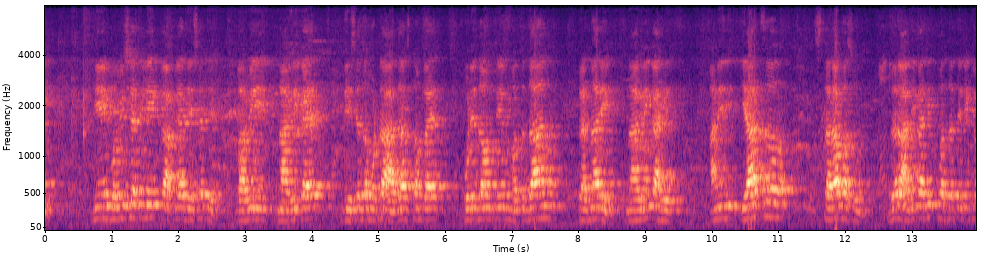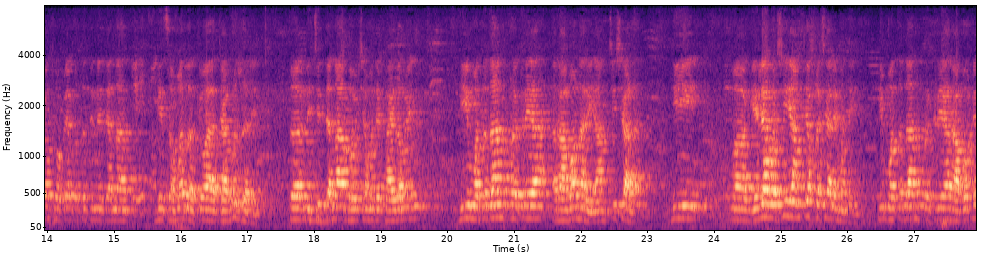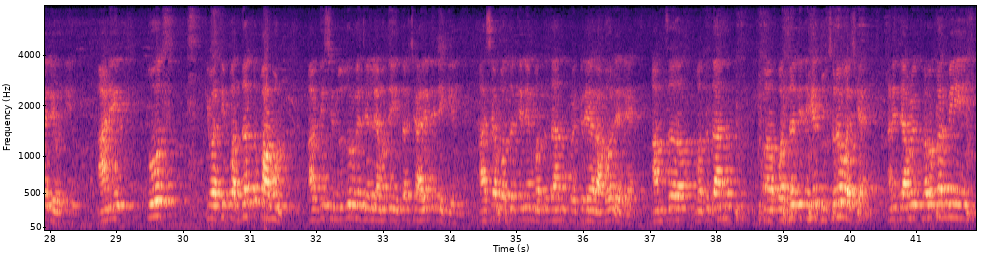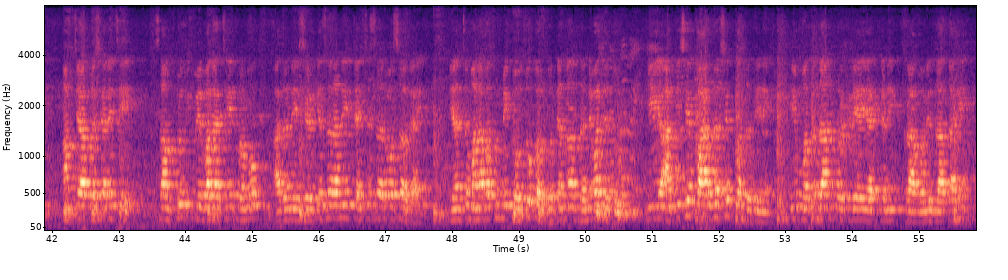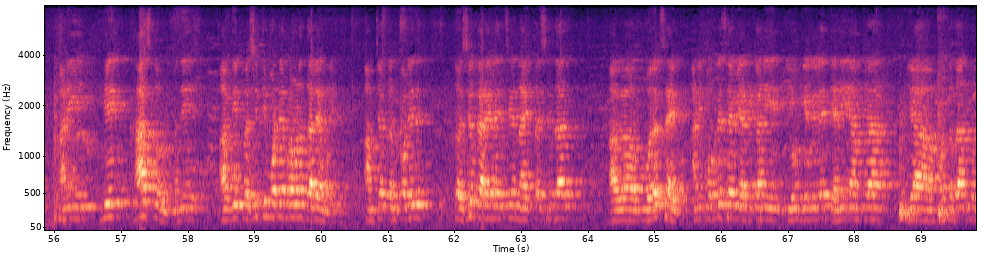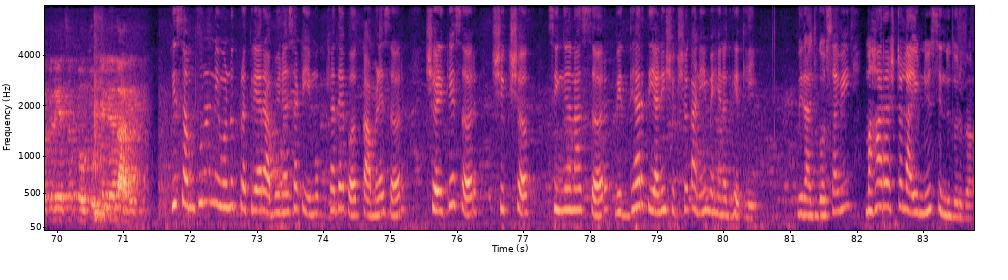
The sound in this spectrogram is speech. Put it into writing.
हे भविष्यातील एक आपल्या देशातील भावी नागरिक आहेत देशाचा मोठा आधारस्तंभ आहे पुढे जाऊन ते मतदान करणारे नागरिक आहेत. आणि याच स्तरापासून जर अधिकाधिक पद्धतीने किंवा सोप्या पद्धतीने त्यांना हे समजलं किंवा जागृत झाले तर निश्चित त्यांना भविष्यामध्ये फायदा होईल. ही मतदान प्रक्रिया राबवणारी आमची शाळा ही गेल्या वर्षी आमच्या प्रशालेमध्ये ही मतदान प्रक्रिया राबवलेली होती. आणि तोच किंवा ती पद्धत पाहून अगदी सिंधुदुर्ग जिल्ह्यामध्ये इतर शाळेने देखील अशा पद्धतीने मतदान प्रक्रिया राबवलेली आहे. आमचं मतदान पद्धतीने हे दुसरं वर्ष आहे. आणि त्यामुळे खरोखर मी आमच्या प्रशालेचे सांस्कृतिक विभागाचे प्रमुख आदरणीय शेळके सर आणि त्यांचे सर्व सहकारी यांचं मनापासून मी कौतुक करतो. त्यांना धन्यवाद देतो की अतिशय पारदर्शक पद्धतीने ही मतदान प्रक्रिया या ठिकाणी राबवली जात आहे. आणि हे खास करून म्हणजे अगदी प्रसिद्धी मोठ्या प्रमाणात झाल्यामुळे आमच्या कणकवली तहसील कार्यालयाचे नायब तहसीलदार वरद साहेब आणि कोकरे साहेब या ठिकाणी येऊन गेलेले आहेत. त्यांनी आमच्या या मतदान प्रक्रियेचं कौतुक केलेलं आहे. ही संपूर्ण निवडणूक प्रक्रिया राबविण्यासाठी मुख्याध्यापक कांबळे सर शेळके सर शिक्षक सिंगनाथ सर विद्यार्थी आणि शिक्षकांनी मेहनत घेतली. Viraj Gosavi Maharashtra live news Sindhudurg.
